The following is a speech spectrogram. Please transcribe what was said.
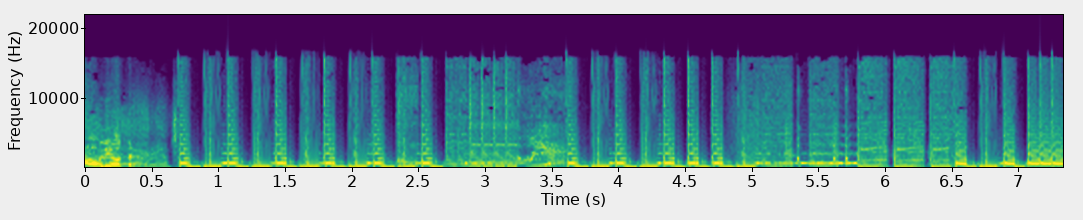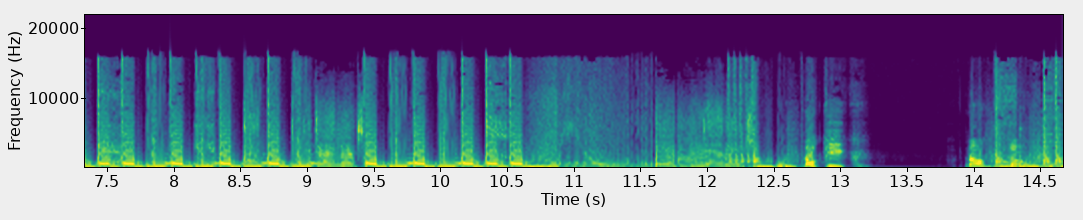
Audio damage. No kick. No, no.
